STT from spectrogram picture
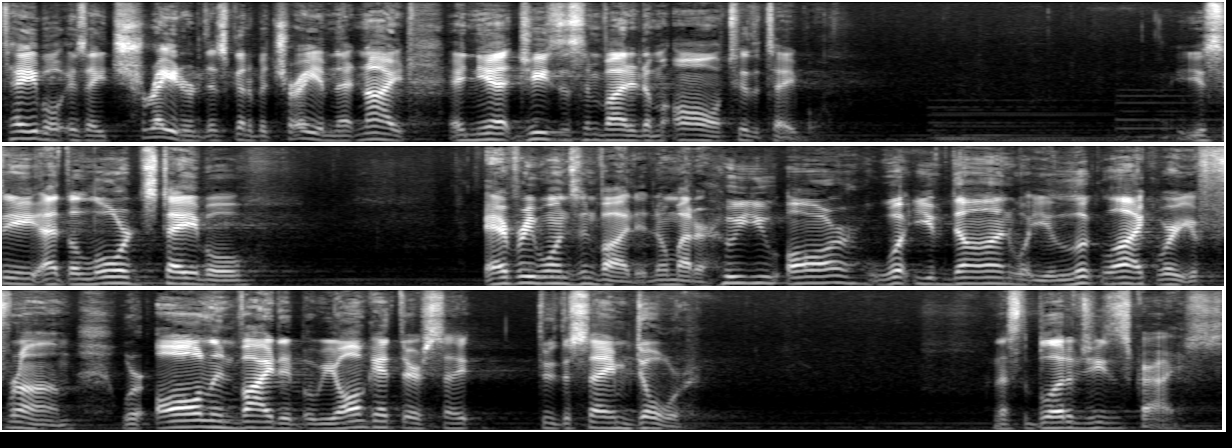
table is a traitor that's going to betray him that night, and yet Jesus invited them all to the table. You see, at the Lord's table, everyone's invited, no matter who you are, what you've done, what you look like, where you're from. We're all invited, but we all get there through the same door. And that's the blood of Jesus Christ.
